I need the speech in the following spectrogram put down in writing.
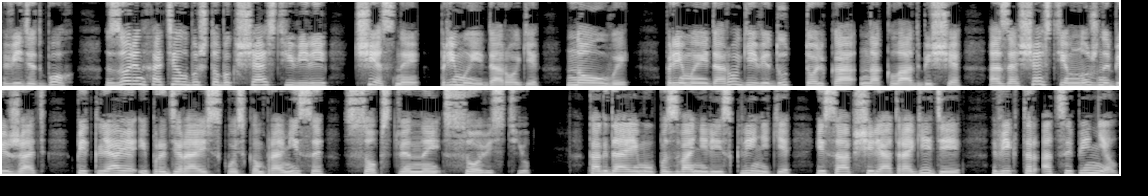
Видит Бог, Зорин хотел бы, чтобы к счастью вели честные, прямые дороги, но, увы, прямые дороги ведут только на кладбище, а за счастьем нужно бежать, петляя и продираясь сквозь компромиссы с собственной совестью. Когда ему позвонили из клиники и сообщили о трагедии, Виктор оцепенел.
